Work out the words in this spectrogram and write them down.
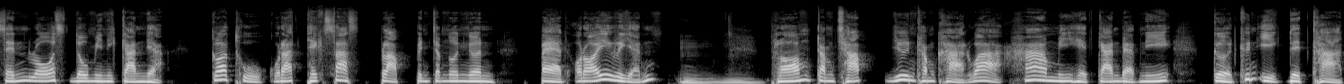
เซนต์โรสโดมินิกันเนี่ย ก็ถูกรัฐเท็กซัสปรับเป็นจำนวนเงิน 800 เหรียญอืมพร้อมกำชับ ยื่นคำขาดว่าห้ามมีเหตุการณ์แบบนี้ เกิดขึ้นอีกเด็ดขาด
